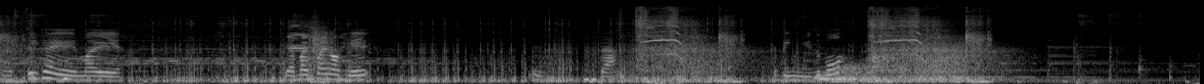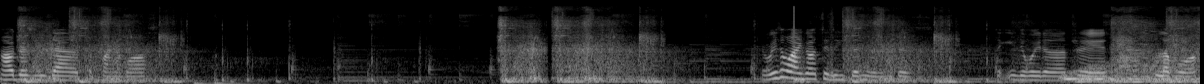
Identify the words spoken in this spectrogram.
I think I my yeah my final hit is back to being usable. I'll just use that as the final boss. The reason why I go through these dungeons is because it's the easy way to actually level up.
